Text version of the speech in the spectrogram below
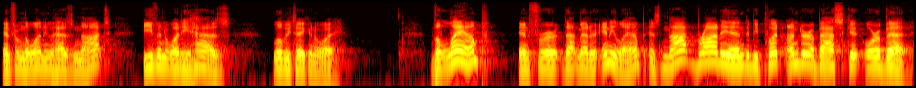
and from the one who has not, even what he has will be taken away. The lamp, and for that matter, any lamp, is not brought in to be put under a basket or a bed.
